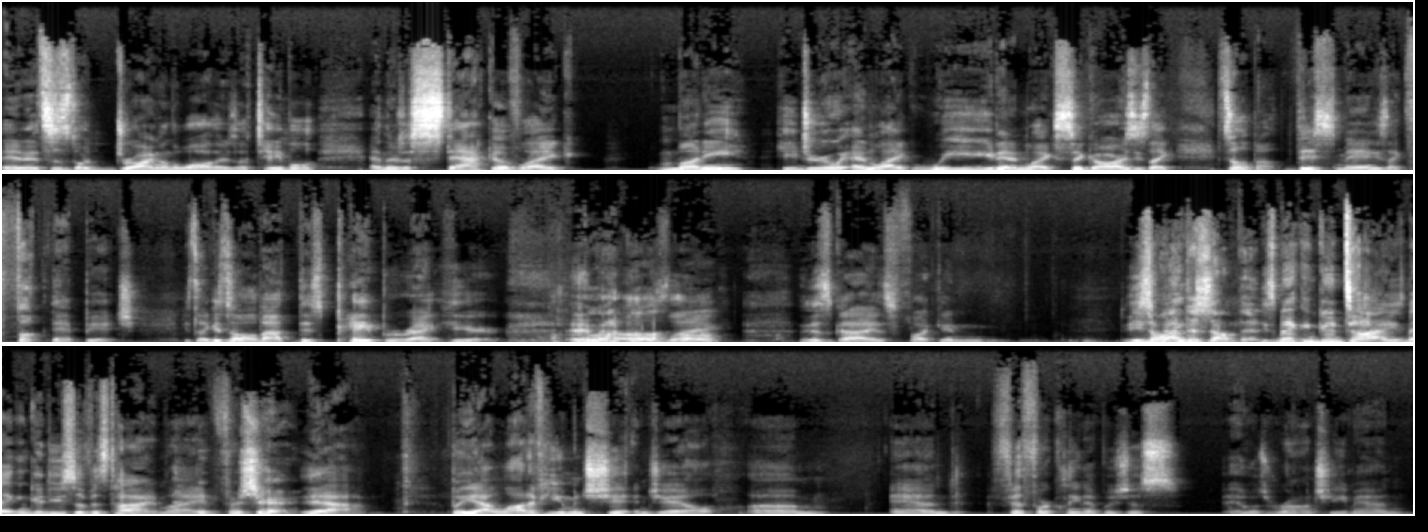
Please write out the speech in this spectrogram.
and it's just a drawing on the wall. There's a table, and there's a stack of like money he drew, and like weed and like cigars. He's like, it's all about this, man. He's like, fuck that bitch. He's like, it's all about this paper right here. And I was like, this guy is fucking. He's onto making- something. He's making good time. He's making good use of his time. Like, For sure. yeah. But yeah, a lot of human shit in jail. Um, and fifth floor cleanup was just it was raunchy, man.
